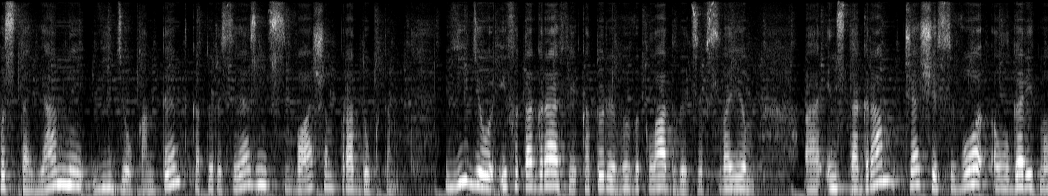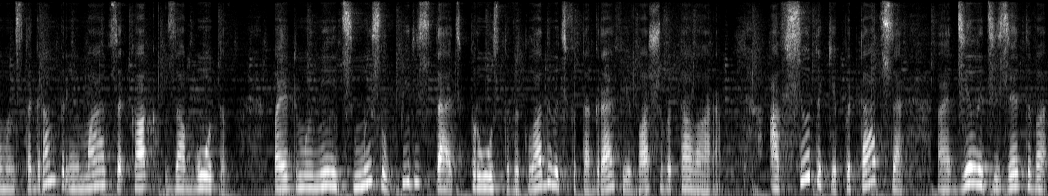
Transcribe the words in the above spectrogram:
постоянный видеоконтент, который связан с вашим продуктом. Видео и фотографии, которые вы выкладываете в своем а, Инстаграм, чаще всего алгоритмом Инстаграм принимаются как забота. Поэтому имеет смысл перестать просто выкладывать фотографии вашего товара, а все-таки пытаться делать из этого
